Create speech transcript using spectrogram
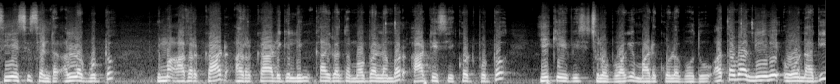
ಸಿ ಎಸ್ ಸಿ ಸೆಂಟರ್ ಅಲ್ಲೋಗ್ಬಿಟ್ಟು ನಿಮ್ಮ ಆಧಾರ್ ಕಾರ್ಡ್, ಆಧಾರ್ ಕಾರ್ಡ್ಗೆ ಲಿಂಕ್ ಆಗಿರುವಂಥ mobile number R T C ಕೊಟ್ಬಿಟ್ಟು ಇ ಕೆ ವಿ ಸಿ ಸುಲಭವಾಗಿ ಮಾಡಿಕೊಳ್ಳಬಹುದು. ಅಥವಾ ನೀವೇ ಓನ್ ಆಗಿ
